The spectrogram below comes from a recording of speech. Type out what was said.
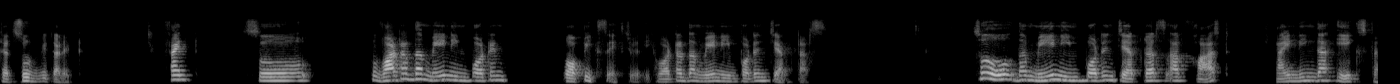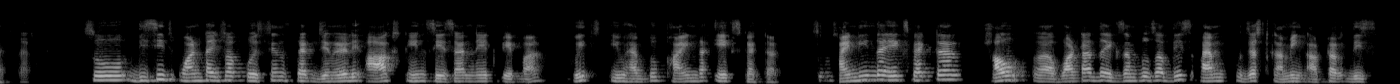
That should be correct. Fine. So, so what are the main important topics actually? What are the main important chapters? So the main important chapters are first finding the X factor. So this is one type of questions that generally asked in CSR net paper, which you have to find the X factor. So finding the X factor, how, uh, what are the examples of this? I am just coming after these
